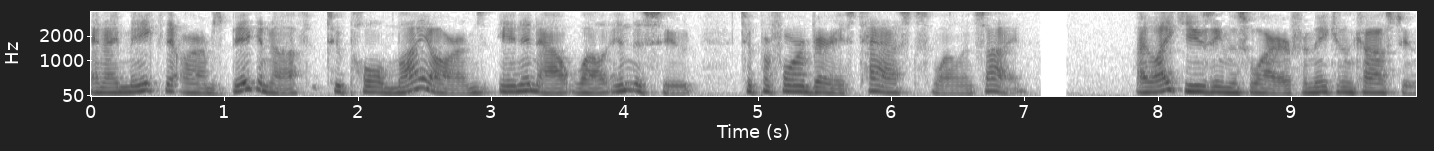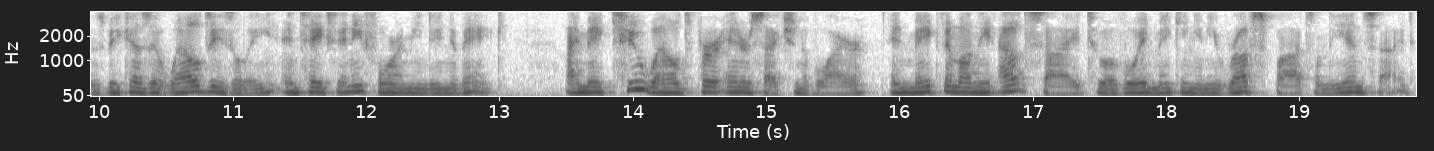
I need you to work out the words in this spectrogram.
and I make the arms big enough to pull my arms in and out while in the suit to perform various tasks while inside. I like using this wire for making the costumes because it welds easily and takes any form you need to make. I make two welds per intersection of wire and make them on the outside to avoid making any rough spots on the inside.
